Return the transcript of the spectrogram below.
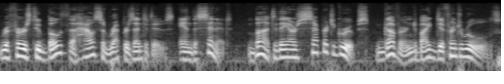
refers to both the House of Representatives and the Senate, but they are separate groups governed by different rules.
